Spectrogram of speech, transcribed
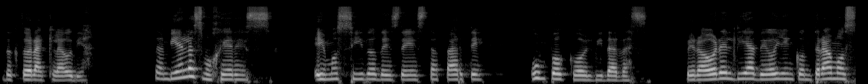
Doctora Claudia, también las mujeres hemos sido desde esta parte un poco olvidadas pero ahora el día de hoy encontramos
